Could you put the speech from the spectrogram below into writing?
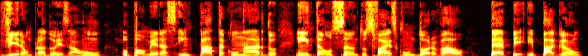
viram para 2 a 1, o Palmeiras empata com Nardo, então o Santos faz com Dorval, Pepe e Pagão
